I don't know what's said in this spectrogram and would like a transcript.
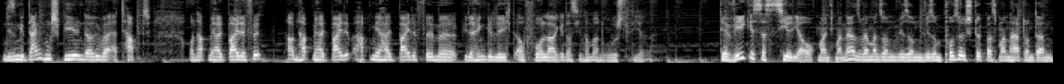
in diesen Gedankenspielen darüber ertappt und habe mir halt beide und hab mir halt beide hab mir halt beide Filme wieder hingelegt auf Vorlage, dass ich nochmal in Ruhe studiere. Der Weg ist das Ziel ja auch manchmal. Ne? Also wenn man so ein wie, so ein wie so ein Puzzlestück, was man hat, und dann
